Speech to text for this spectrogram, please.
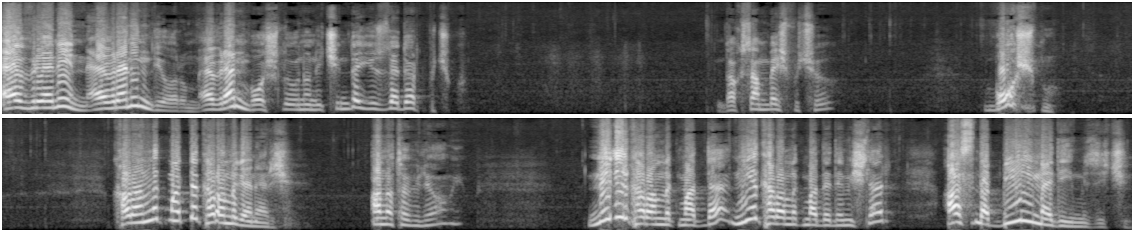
evrenin, evrenin diyorum, evren boşluğunun içinde yüzde dört buçuk. 95 buçuk. Boş mu? Karanlık madde, karanlık enerji. Anlatabiliyor muyum? Nedir karanlık madde? Niye karanlık madde demişler? Aslında bilmediğimiz için.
